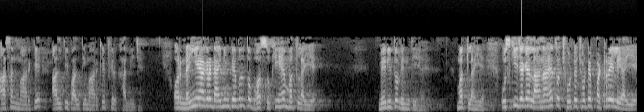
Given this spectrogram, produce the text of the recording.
आसन मार के, आलती पालती मार के फिर खा लीजिए। और नहीं है अगर डाइनिंग टेबल तो बहुत सुखी है, मत लाइए। मेरी तो विनती है, मत लाइए। उसकी जगह लाना है तो छोटे छोटे पटरे ले आइए,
